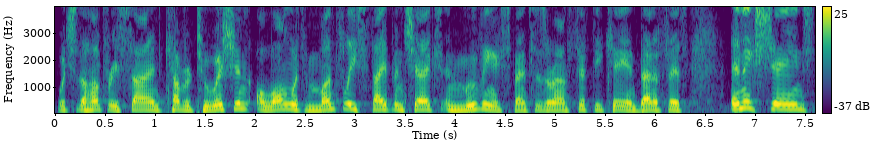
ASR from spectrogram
which the Humphreys signed, covered tuition along with monthly stipend checks and moving expenses around 50k in benefits. In exchange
